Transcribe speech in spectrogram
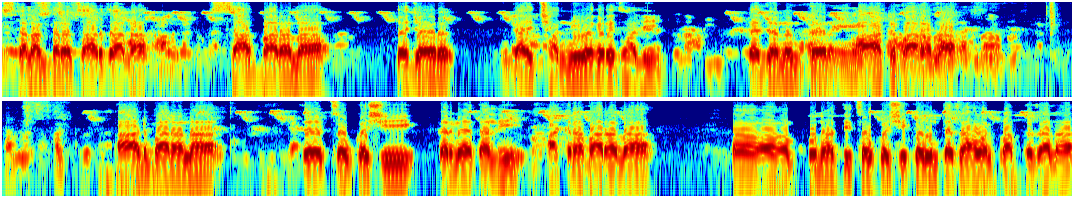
स्थलांतराचा अर्ज आला. सात बाराला त्याच्यावर काही छाननी वगैरे झाली. त्याच्यानंतर आठ बाराला आठ बाराला ते चौकशी करण्यात आली. अकरा बाराला पुन्हा ती चौकशी करून त्याचा अहवाल प्राप्त झाला.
